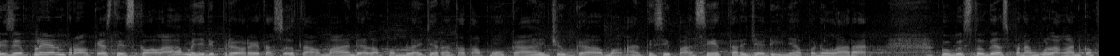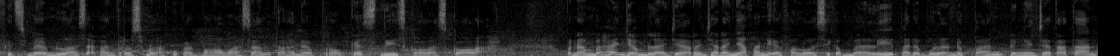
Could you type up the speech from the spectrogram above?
Disiplin prokes di sekolah menjadi prioritas utama dalam pembelajaran tatap muka juga mengantisipasi terjadinya penularan. Gugus Tugas Penanggulangan COVID-19 akan terus melakukan pengawasan terhadap prokes di sekolah-sekolah. Penambahan jam belajar rencananya akan dievaluasi kembali pada bulan depan dengan catatan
